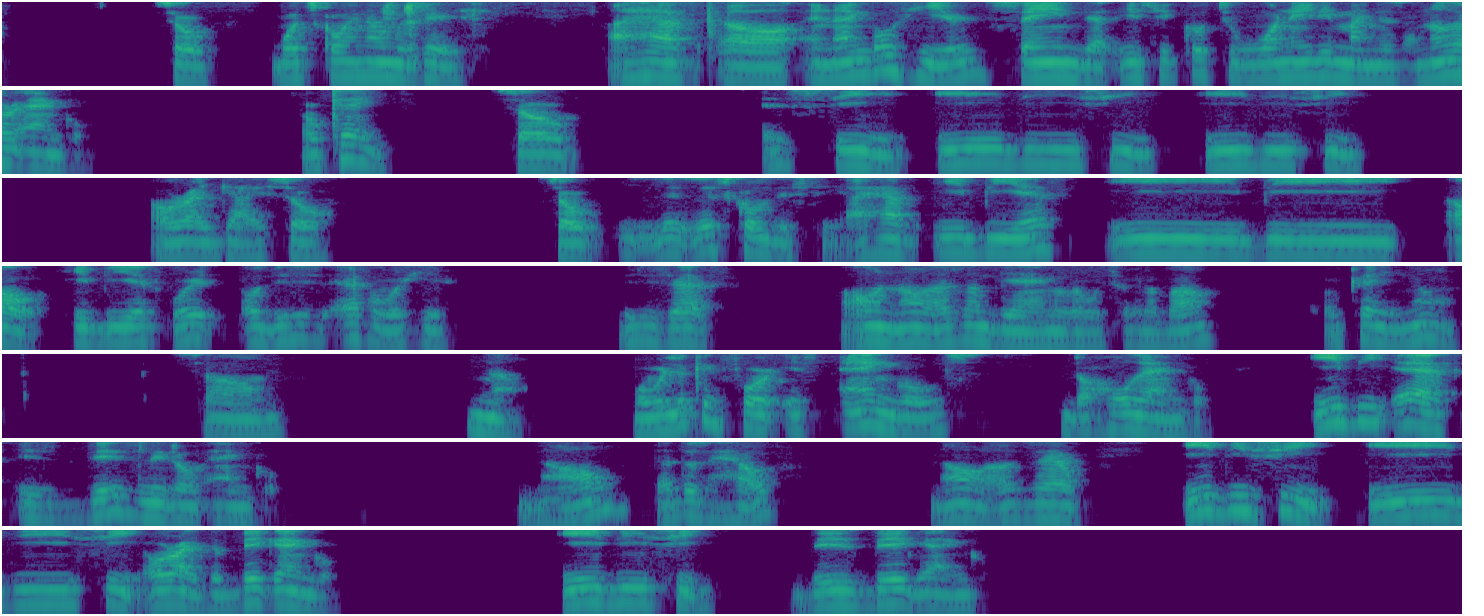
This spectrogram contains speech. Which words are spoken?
So what's going on with this? I have uh, an angle here saying that is equal to 180 minus another angle. Okay, so let's see, EDC, EDC. All right, guys, so so let, us call this thing. I have EBF, EB, oh, EBF, where, oh, this is F over here. This is F. Oh no, that's not the angle that we're talking about. Okay, no. So, no. What we're looking for is angles, the whole angle. EBF is this little angle. No, that doesn't help. No, that doesn't help. EDC, EDC, all right, the big angle. EDC, this big angle.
